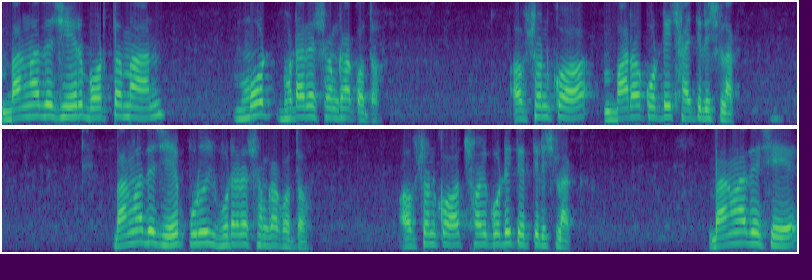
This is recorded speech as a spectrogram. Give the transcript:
বাংলাদেশের বর্তমান মোট ভোটারের সংখ্যা কত? অপশন ক, বারো কোটি সাঁত্রিশ লাখ। বাংলাদেশে পুরুষ ভোটারের সংখ্যা কত? অপশন ক, ছয় কোটি তেত্রিশ লাখ। বাংলাদেশে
